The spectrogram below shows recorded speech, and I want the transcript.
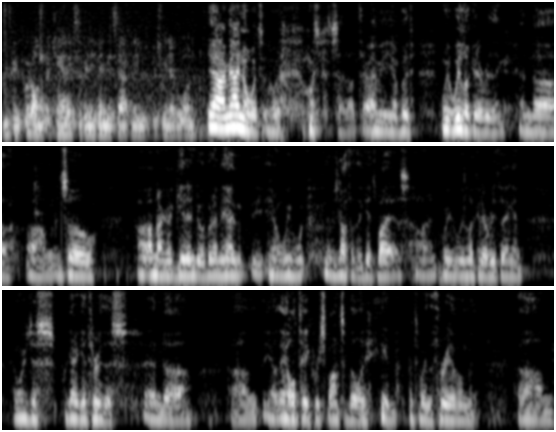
you can put on the mechanics of anything that's happening between everyone? Yeah, I mean I know what's what, what's been said out there. I mean, you know, but we, we look at everything, and uh, um, and so uh, I'm not going to get into it. But I mean, I you know, we, we there was nothing that gets by us on it. We we look at everything, and and we just we got to get through this, and uh, um, you know, they all take responsibility between the three of them, and um,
